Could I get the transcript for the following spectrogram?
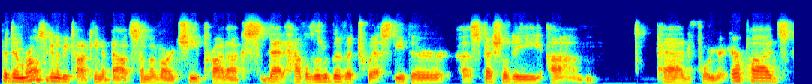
But then we're also going to be talking about some of our Qi products that have a little bit of a twist, either a specialty um, pad for your AirPods,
